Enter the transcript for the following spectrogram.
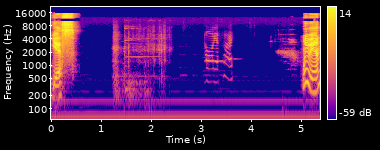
Yes. Muy bien.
